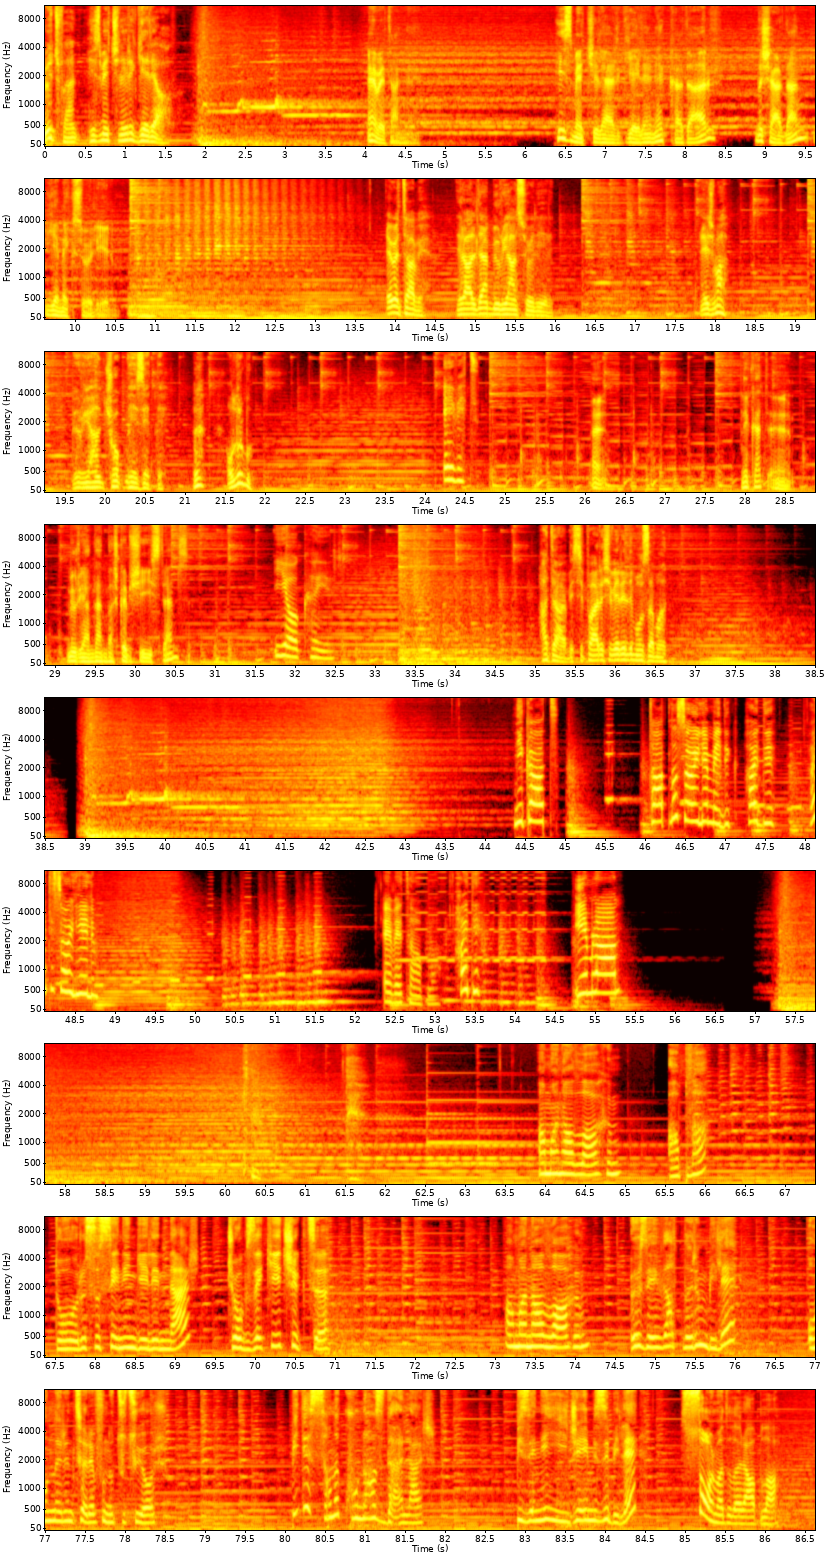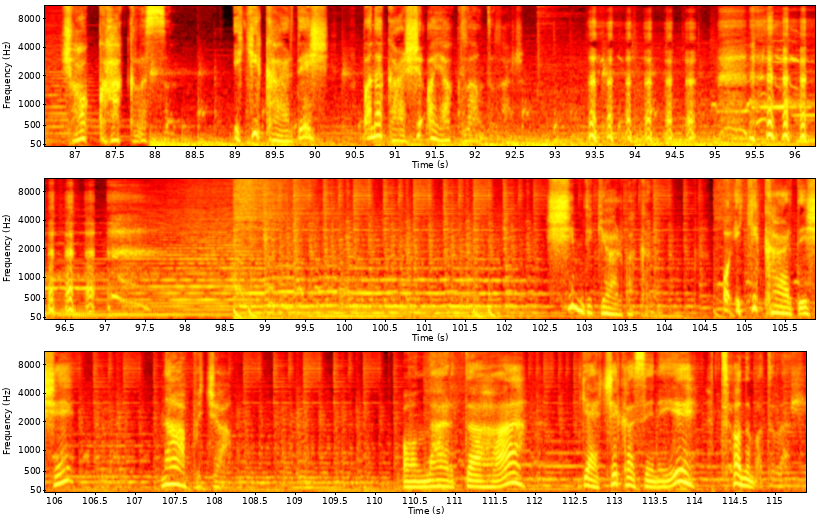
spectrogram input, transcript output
Lütfen hizmetçileri geri al. Evet anne. Hizmetçiler gelene kadar dışarıdan yemek söyleyelim. Evet abi. Hiral'den büryan söyleyelim. Necma. Büryan çok lezzetli. Hı? Olur mu? Evet, Ee, Dikkat, e, büryandan başka bir şey ister misin? yok hayır. Hadi abi siparişi verelim o zaman. Nikat. Tatlı söylemedik. Hadi. Hadi söyleyelim. Evet abla. Hadi. İmran. Aman Allah'ım. Abla. Doğrusu senin gelinler çok zeki çıktı. Aman Allah'ım. Öz evlatlarım bile onların tarafını tutuyor. Bir de sana kurnaz derler. Bize ne yiyeceğimizi bile sormadılar abla. Çok haklısın. İki kardeş bana karşı ayaklandılar. Şimdi gör bakalım. O iki kardeşe ne yapacağım? Onlar daha gerçek Hasene'yi tanımadılar.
